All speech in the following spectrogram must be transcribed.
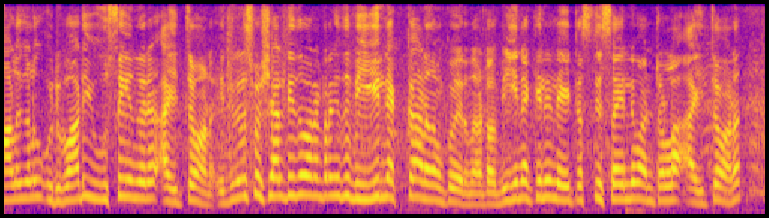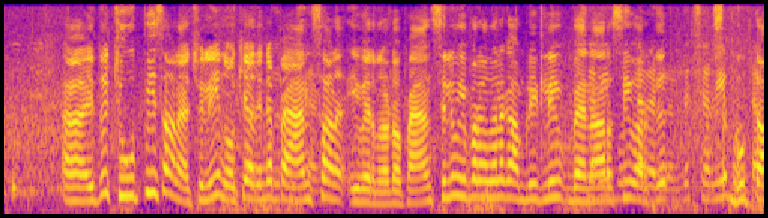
ആളുകൾ ഒരുപാട് യൂസ് ചെയ്യുന്ന ഒരു ഐറ്റമാണ് ഇതിന്റെ സ്പെഷ്യാലിറ്റി എന്ന് പറഞ്ഞിട്ടുണ്ടെങ്കിൽ ഇത് വി നെക്കാണ് നമുക്ക് വരുന്നത് കേട്ടോ. വി നെക്കിൽ ലേറ്റസ്റ്റ് ഡിസൈനിൽ വന്നിട്ടുള്ള ഐറ്റമാണ് ഇത് ടു പീസ് ആണ് ആക്ച്വലി നോക്കി അതിന്റെ പാൻസ് ആണ്. ഈ വരുന്നത് കേട്ടോ. പാൻസിലും ഈ പറയുന്ന പോലെ completely Banarasi work buta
